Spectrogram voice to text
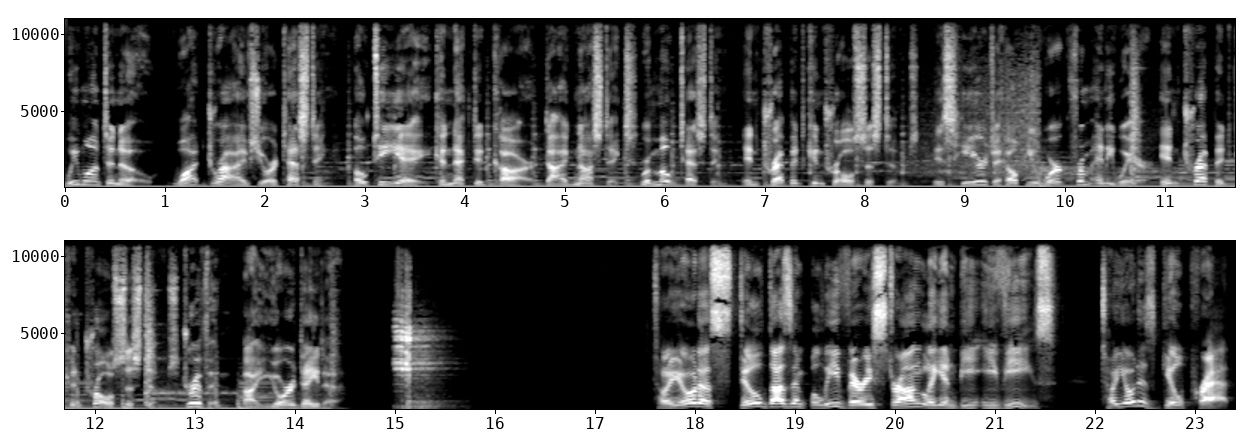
We want to know what drives your testing. OTA, connected car, diagnostics, remote testing. Intrepid Control Systems is here to help you work from anywhere. Intrepid Control Systems, driven by your data. Toyota still doesn't believe very strongly in BEVs. Toyota's Gil Pratt,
